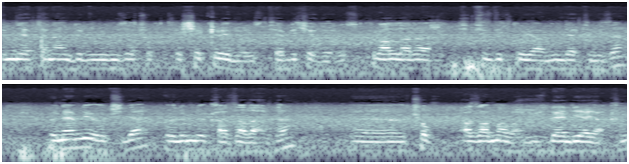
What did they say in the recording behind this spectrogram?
Emniyet Genel Müdürlüğümüze çok teşekkür ediyoruz, tebrik ediyoruz. Kurallara titizlik duyan milletimize önemli ölçüde ölümlü kazalarda çok azalma var, %50'ye yakın.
